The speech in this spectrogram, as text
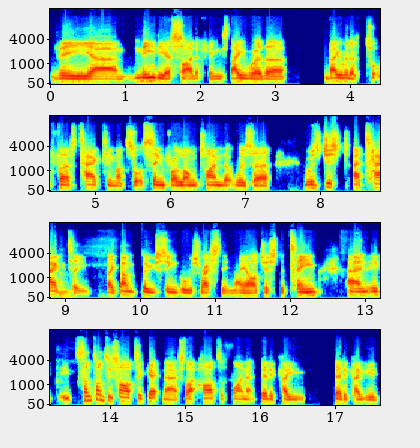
the um, media side of things, they were the they were the sort of first tag team I'd sort of seen for a long time that was a was just a tag team. They don't do singles wrestling; they are just a team. And it, it sometimes it's hard to get now. It's like hard to find that dedicated dedicated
